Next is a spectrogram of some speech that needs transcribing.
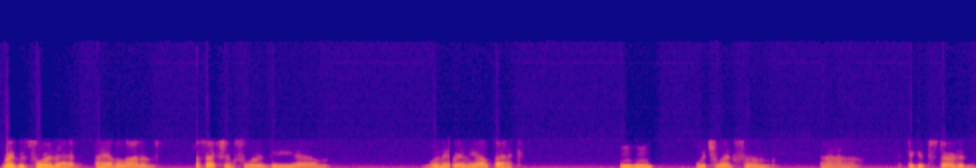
right before that, I have a lot of affection for the um, when they were in the Outback Mm-hmm. which went from uh, I think it started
